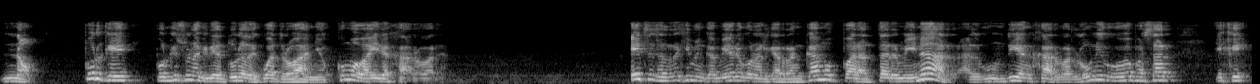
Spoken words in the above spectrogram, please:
No. ¿Por qué? Porque es una criatura de cuatro años. ¿Cómo va a ir a Harvard? Este es el régimen cambiario con el que arrancamos para terminar algún día en Harvard. Lo único que va a pasar es que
